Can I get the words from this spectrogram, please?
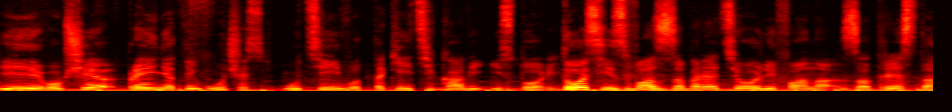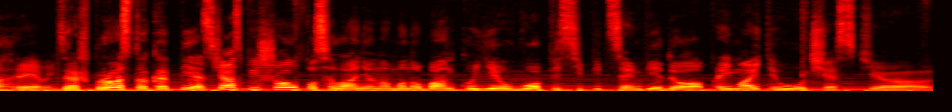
І взагалі прийняти участь у цій от такій цікавій історії. Хтось із вас забере цього ліфана за 300 гривень. Це ж просто капець. Час пішов. Посилання на монобанку є в описі під цим відео. Приймайте участь. Е,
